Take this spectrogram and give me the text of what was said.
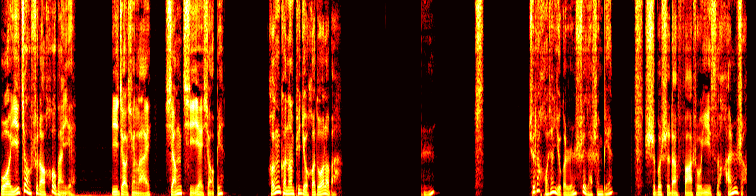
我一觉睡到后半夜。一觉醒来，想起夜小便，很可能啤酒喝多了吧。嗯，觉得好像有个人睡在身边，时不时的发出一丝鼾声。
